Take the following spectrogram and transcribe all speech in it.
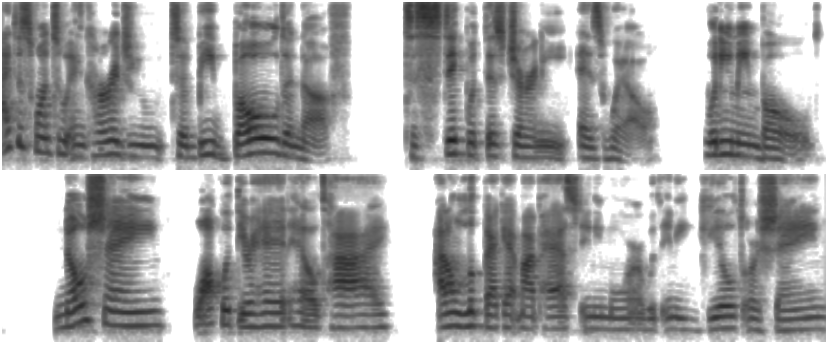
I just want to encourage you to be bold enough to stick with this journey as well. What do you mean bold? No shame. Walk with your head held high. I don't look back at my past anymore with any guilt or shame.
